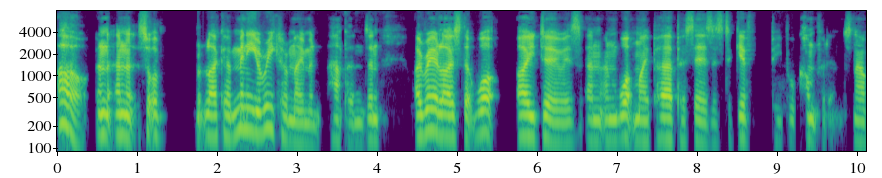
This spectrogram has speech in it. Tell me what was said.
oh, and and sort of like a mini eureka moment happened, and I realised that what I do is, and and what my purpose is, is to give people confidence. Now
